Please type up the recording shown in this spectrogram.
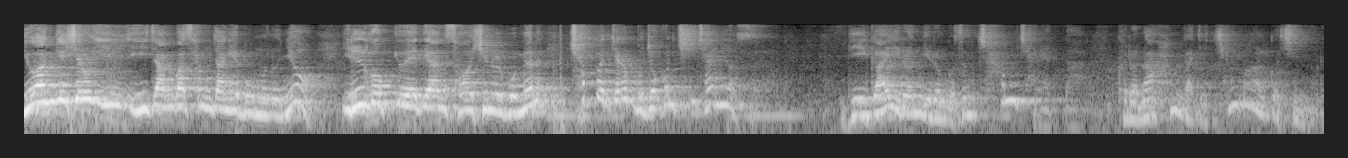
요한계시록 2장과 3장에 보면은요. 일곱 교회에 대한 서신을 보면 첫 번째로 무조건 칭찬이었어요. 네가 이런 이런 것은 참 잘했다. 그러나 한 가지 책망할 것이 있노라.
